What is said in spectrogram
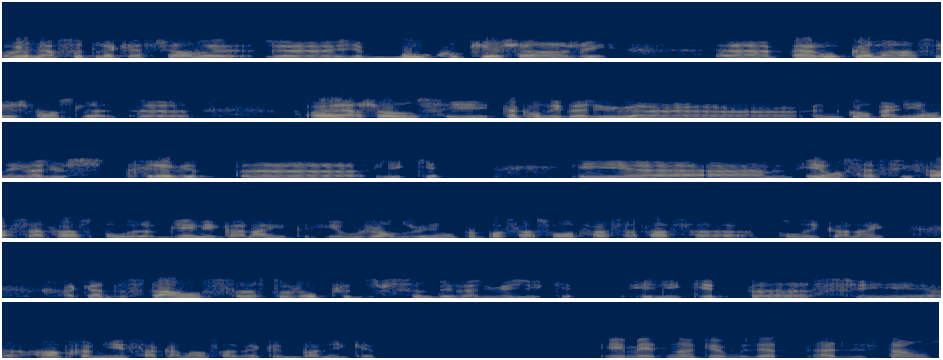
Oui, merci pour la question. il y a beaucoup qui a changé. par où commencer? Je pense que la première chose, c'est quand on évalue une compagnie, on évalue très vite l'équipe et, euh, et on s'assied face à face pour bien les connaître. Et aujourd'hui, on ne peut pas s'asseoir face à face euh, pour les connaître. Qu'à distance, c'est toujours plus difficile d'évaluer l'équipe. Et l'équipe, euh, c'est en premier, ça commence avec une bonne équipe. Et maintenant que vous êtes à distance,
